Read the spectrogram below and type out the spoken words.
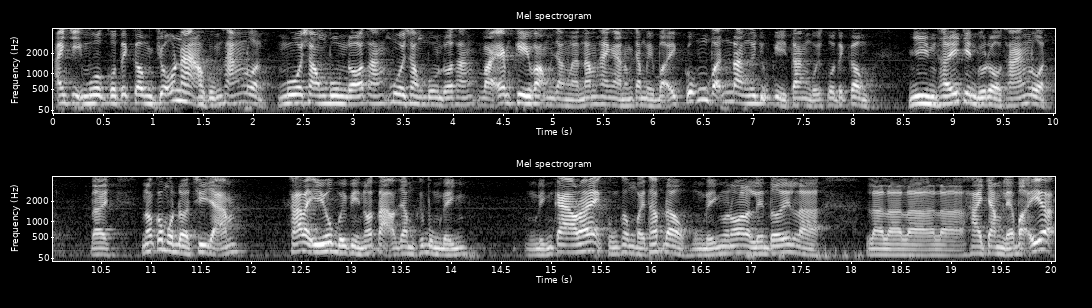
anh chị mua cô Tech Công chỗ nào cũng thắng luôn. Mua xong buông đó thắng, mua xong buông đó thắng. Và em kỳ vọng rằng là năm 2017 cũng vẫn đang cái chu kỳ tăng của cô Tech Công nhìn thấy trên biểu đồ tháng luôn. Đây, nó có một đợt suy giảm khá là yếu bởi vì nó tạo ra một cái vùng đỉnh vùng đỉnh cao đấy, cũng không phải thấp đâu. Vùng đỉnh của nó là lên tới là là là là là 207 á.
